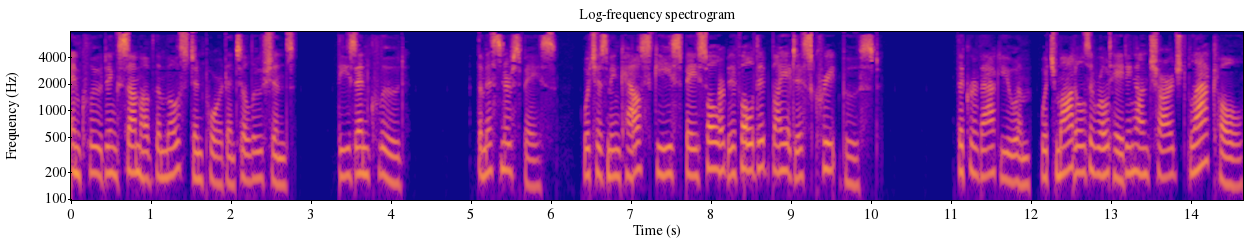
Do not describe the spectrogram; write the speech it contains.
including some of the most important solutions. These include the Misner space, which is Minkowski space orbifolded by a discrete boost. The Kerr vacuum, which models a rotating uncharged black hole.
